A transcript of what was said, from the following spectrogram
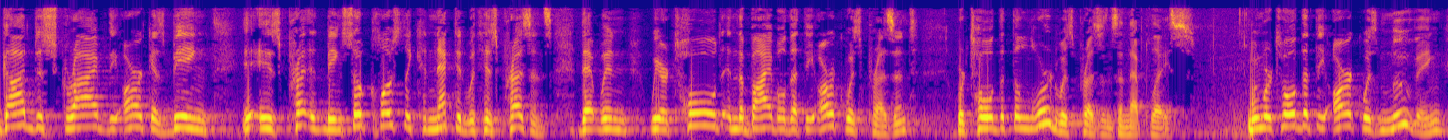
God described the ark as being, is being so closely connected with his presence that when we are told in the Bible that the ark was present, we're told that the Lord was present in that place. When we're told that the ark was moving,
